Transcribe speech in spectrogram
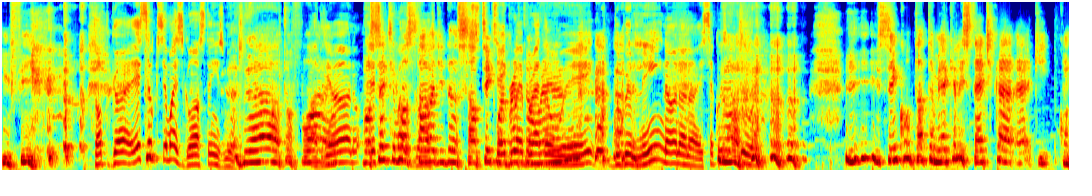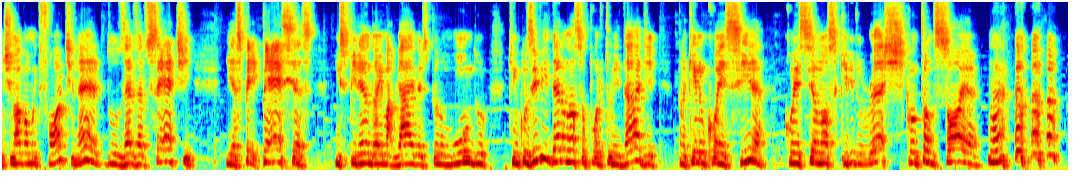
enfim. Top Gun, esse é o que você mais gosta, hein, Smith? Não, tô fora. Adriano, é Você o que que gostava gosta. de dançar o Take, Take My Breath, Away. do Berlim. Não, não, não, isso é coisa. E, e- e sem contar também aquela estética é, que continuava muito forte, né? Do 007 e as peripécias, inspirando aí MacGyvers pelo mundo, que inclusive deram nossa oportunidade, para quem não conhecia, conhecer o nosso querido Rush com Tom Sawyer, né?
